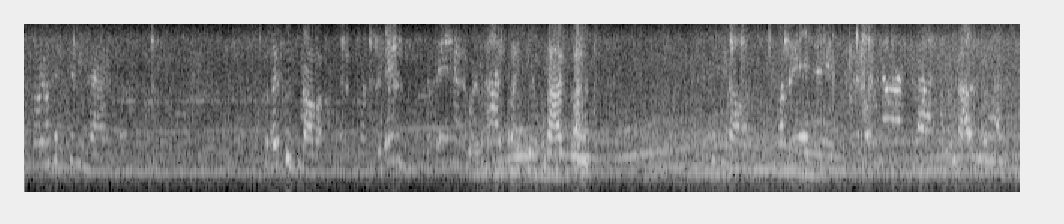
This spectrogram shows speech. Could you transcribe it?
Então eu não tenho que ser merda. Un'altra, vuoi un'altra. Continuava. Va bene, un'altra, un'altra.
